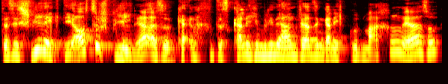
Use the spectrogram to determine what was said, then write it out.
das ist schwierig, die auszuspielen. Ja? Also das kann ich im linearen Fernsehen gar nicht gut machen. Ja, so.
